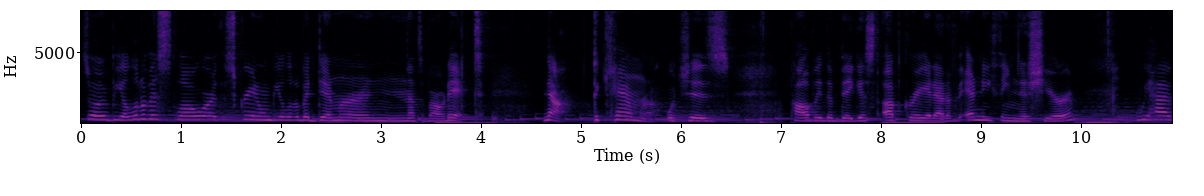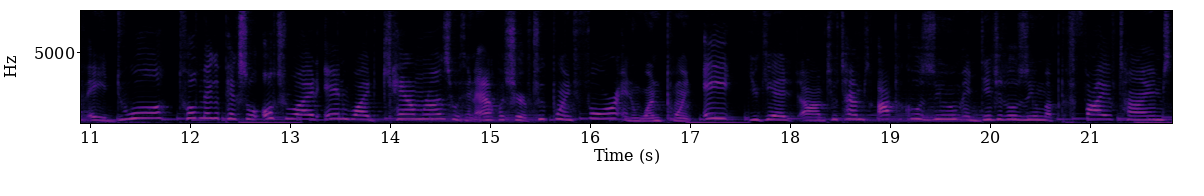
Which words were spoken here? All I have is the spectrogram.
So it would be a little bit slower, the screen would be a little bit dimmer, and that's about it. Now, the camera, which is probably the biggest upgrade out of anything this year. We have a dual 12 megapixel ultra wide and wide cameras with an aperture of 2.4 and 1.8. You get um, two times optical zoom and digital zoom up to five times.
